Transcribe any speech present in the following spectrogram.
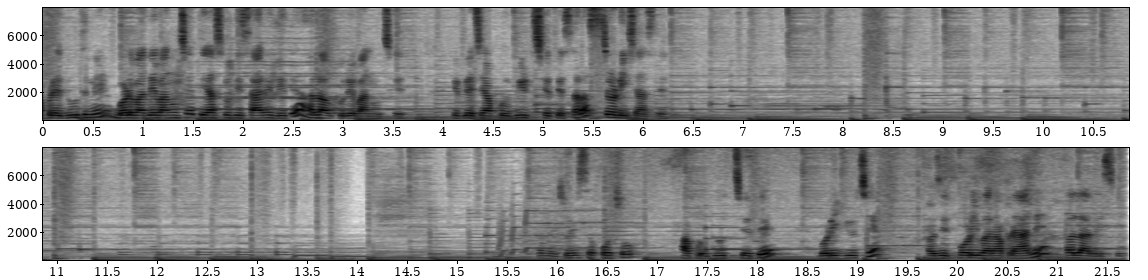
આપણે દૂધને બળવા દેવાનું છે, ત્યાં સુધી સારી રીતે હલાવતું રહેવાનું છે. એટલે જે આપણું બીટ છે તે સરસ ચડી જશે. તમે જોઈ શકો છો. આપણું દૂધ છે તે બળી ગયું છે. હજી થોડી વાર આપણે આને હલાવીશું.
